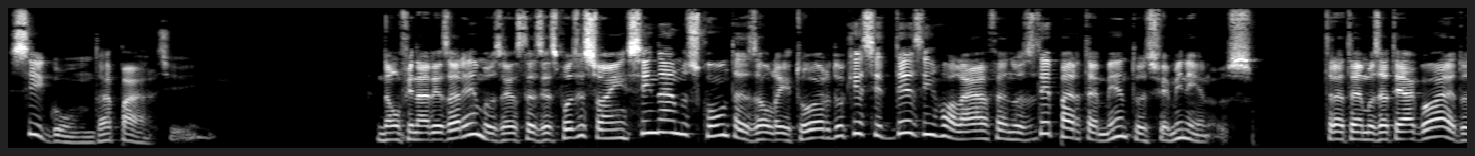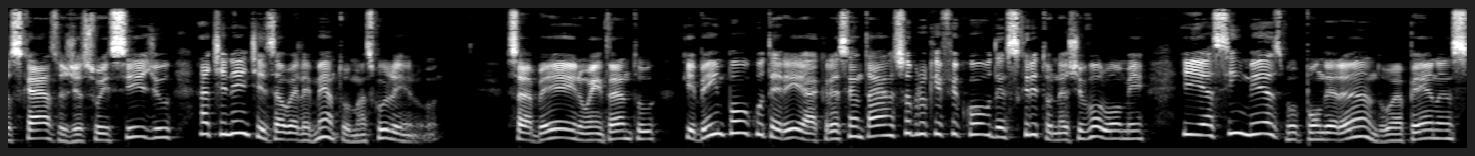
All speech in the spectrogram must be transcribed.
Segunda parte não finalizaremos estas exposições sem darmos contas ao leitor do que se desenrolava nos departamentos femininos. Tratamos até agora dos casos de suicídio atinentes ao elemento masculino. Sabei, no entanto, que bem pouco terei a acrescentar sobre o que ficou descrito neste volume, e assim mesmo ponderando apenas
